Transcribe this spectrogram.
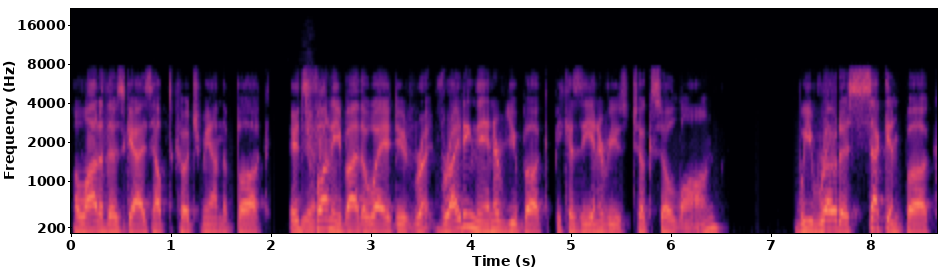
a lot of those guys helped coach me on the book. It's Yeah. funny, by the way, dude. Wri- writing the interview book because the interviews took so long. We wrote a second book.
